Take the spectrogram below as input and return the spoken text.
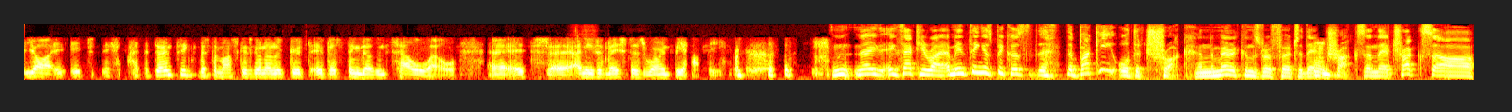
yeah, it, it, I don't think Mr. Musk is going to look good if this thing doesn't sell well. Uh, it's uh, and his investors won't be happy. no, exactly right. I mean, the thing is because the, the bakkie or the truck, and Americans refer to their hmm. trucks, and their trucks are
